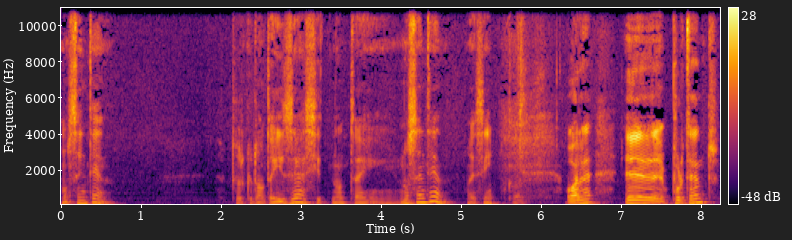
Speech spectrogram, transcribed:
Não se entende. Porque não tem exército, não tem. Não se entende, não é assim? Ora, eh, portanto,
